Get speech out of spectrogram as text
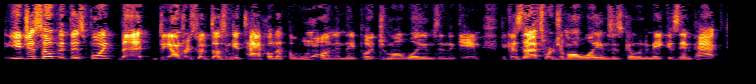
you just hope at this point that D'Andre Swift doesn't get tackled at the one and they put Jamaal Williams in the game because that's where Jamaal Williams is going to make his impact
